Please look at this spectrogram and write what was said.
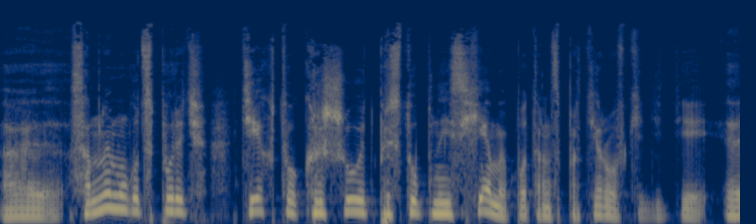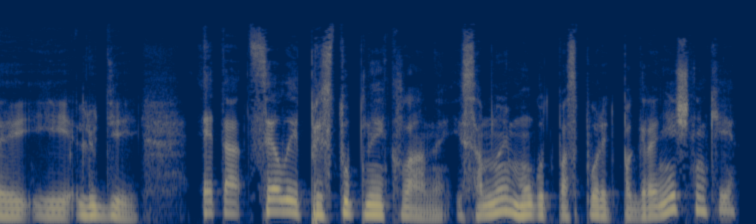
Э, со мной могут спорить те, кто крышует преступные схемы по транспортировке детей э, и людей это целые преступные кланы. И со мной могут поспорить пограничники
